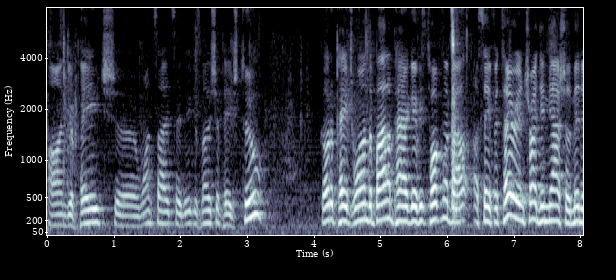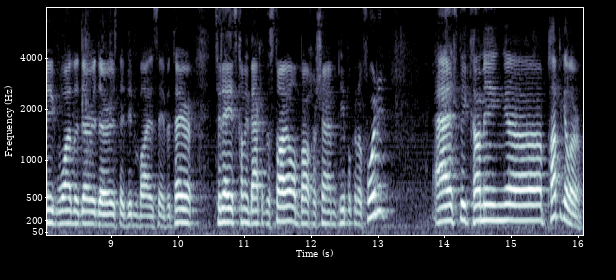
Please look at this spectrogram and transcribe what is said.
on your page, uh, one side Igros Moshe, page two. Go to page one, the bottom paragraph, he's talking about a Sefer Torah and trying to Yashal Minig, why the Derry they didn't buy a Sefer Torah. Today it's coming back at the style, Baruch Hashem, people can afford it. And it's becoming uh, popular,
